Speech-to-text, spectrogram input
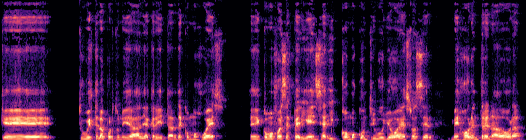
que tuviste la oportunidad de acreditarte como juez. Eh, ¿Cómo fue esa experiencia y cómo contribuyó eso a ser mejor entrenadora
